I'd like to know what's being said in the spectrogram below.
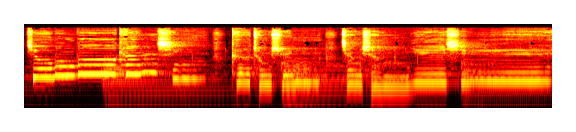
旧梦不肯醒，可重寻江声依稀。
